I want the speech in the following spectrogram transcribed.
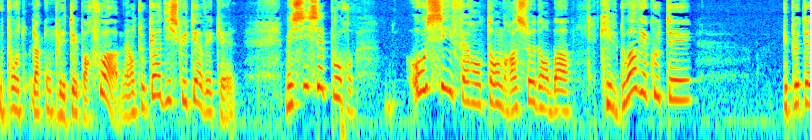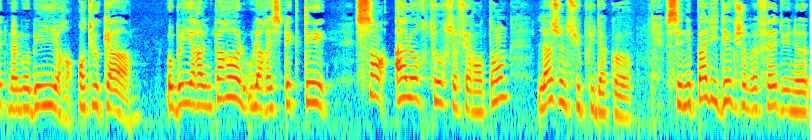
Ou pour la compléter parfois, mais en tout cas discuter avec elle. Mais si c'est pour aussi faire entendre à ceux d'en bas qu'ils doivent écouter et peut-être même obéir, en tout cas obéir à une parole ou la respecter sans à leur tour se faire entendre, là je ne suis plus d'accord. Ce n'est pas l'idée que je me fais d'une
